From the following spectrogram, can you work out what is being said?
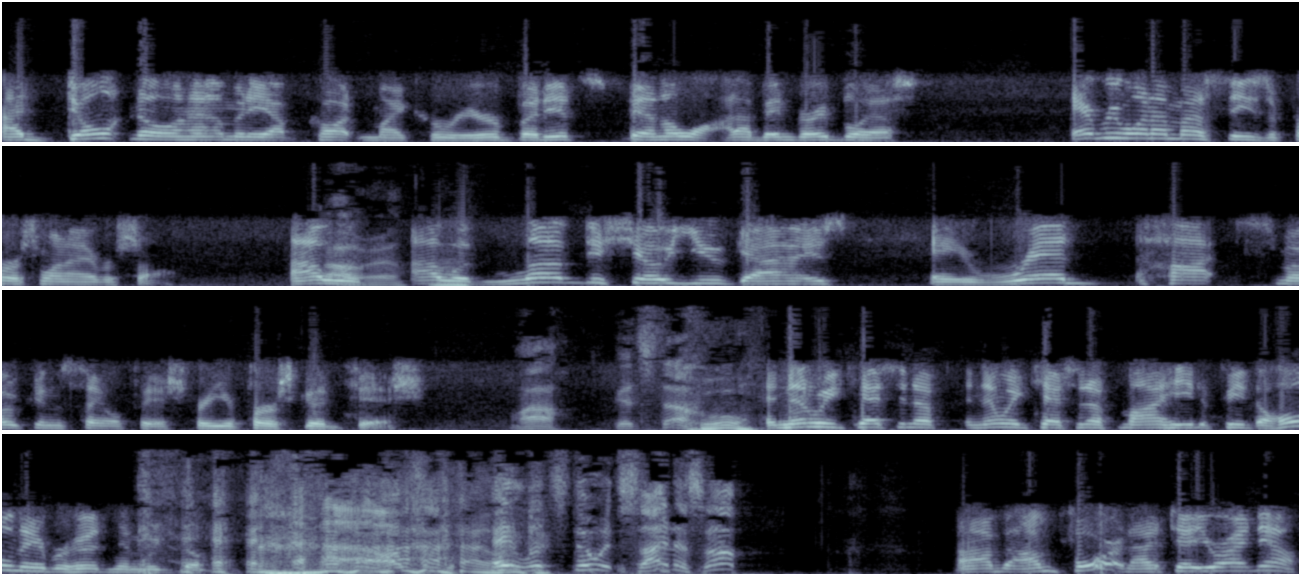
I don't know how many I've caught in my career, but it's been a lot. I've been very blessed. Every one of my see is the first one I ever saw. I Oh, would, really? I would love to show you guys a red hot smoking sailfish for your first good fish. Wow, good stuff. Cool. And then we catch enough, and then we catch enough mahi to feed the whole neighborhood, and then we'd go. Awesome. Hey, let's do it. Sign us up. I'm, I'm for it. I tell you right now.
